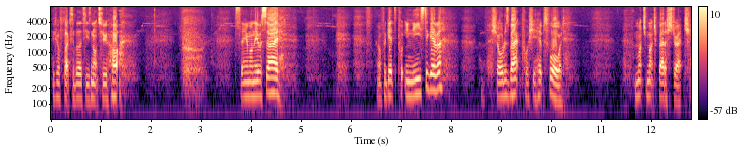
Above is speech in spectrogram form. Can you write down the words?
if your flexibility is not too hot. Same on the other side. Don't forget to put your knees together, shoulders back, push your hips forward much, much better stretch.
